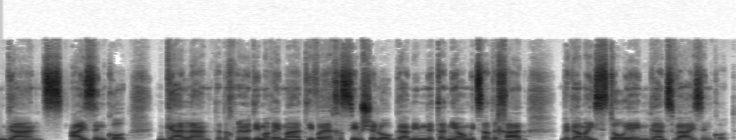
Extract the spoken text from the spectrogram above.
גנץ, אייזנקוט, גלנט, אנחנו יודעים הרי מה טיב היחסים שלו גם עם נתניהו מצד אחד, וגם ההיסטוריה עם גנץ ואייזנקוט.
